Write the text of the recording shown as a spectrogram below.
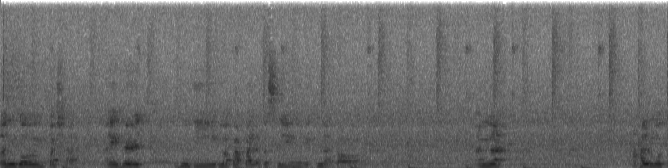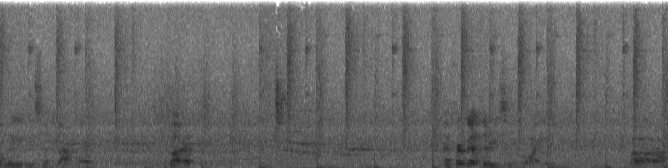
Ongoing pa siya. I heard hindi mapapalabas ngayong week na to. I'm not, nakalimutan ko yung reason bakit. But, I forgot the reason why. Uh,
